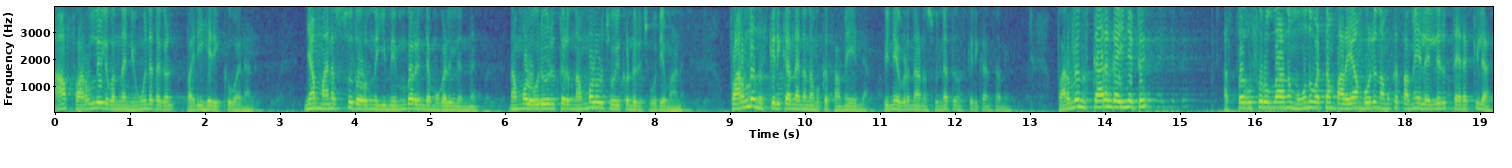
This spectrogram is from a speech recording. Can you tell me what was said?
ആ ഫർലിൽ വന്ന ന്യൂനതകൾ പരിഹരിക്കുവാനാണ്. ഞാൻ മനസ്സ് തുറന്ന് ഈ മെമ്പറിന്റെ മുകളിൽ നിന്ന് നമ്മൾ ഓരോരുത്തരും നമ്മളോട് ചോദിക്കേണ്ട ഒരു ചോദ്യമാണ്. ഫർൾ നിസ്കരിക്കാൻ തന്നെ നമുക്ക് സമയമില്ല. പിന്നെ എവിടെ നിന്നാണ് സുന്നത്ത് നിസ്കരിക്കാൻ സമയം? ഫർൾ നിസ്കാരം കഴിഞ്ഞിട്ട് അസ്തഗുഫുറുള്ള എന്ന് മൂന്ന് വട്ടം പറയാൻ പോലും നമുക്ക് സമയമില്ല. എല്ലാവരും തിരക്കിലാണ്.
